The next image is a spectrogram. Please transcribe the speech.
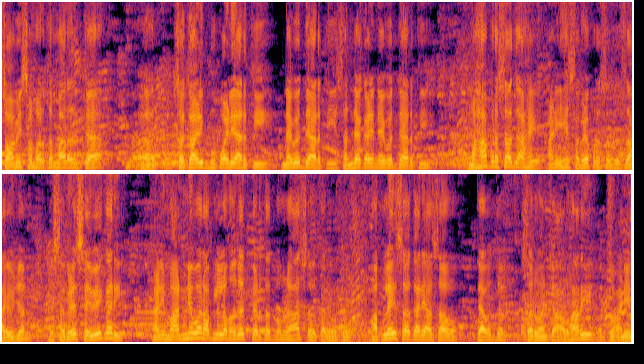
स्वामी समर्थ महाराजांच्या सकाळी भूपाळी आरती नैवेद्य आरती संध्याकाळी नैवेद्य आरती महाप्रसाद आहे. आणि हे सगळं प्रसादाचं आयोजन हे सगळे सेवेकरी आणि मान्यवर आपल्याला मदत करतात म्हणून हा सहकार्य होतो. आपलंही सहकार्य असावं. त्याबद्दल सर्वांचे आभारी होतो आणि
